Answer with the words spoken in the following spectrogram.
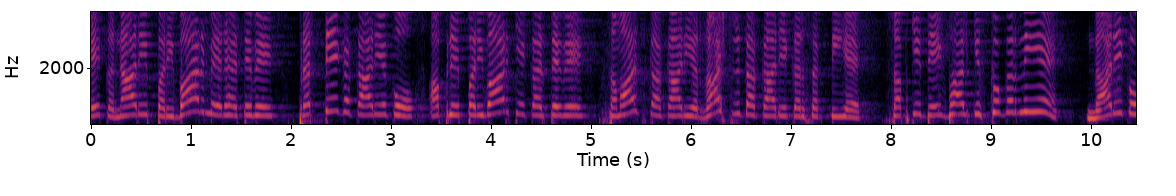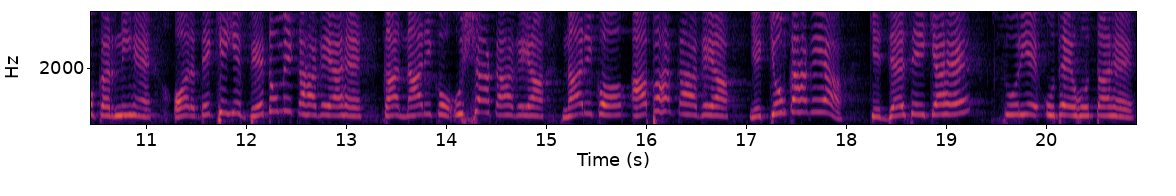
एक नारी परिवार में रहते हुए प्रत्येक कार्य को अपने परिवार के करते हुए, समाज का कार्य, राष्ट्र का कार्य कर सकती है। सबकी देखभाल किसको करनी है? नारी को करनी है। और देखिए, ये वेदों में कहा गया है कहा नारी को उषा कहा गया, नारी को आपह कहा गया। ये क्यों कहा गया? कि जैसे ही क्या है? सूर्य उदय होता है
